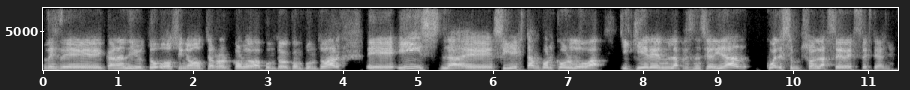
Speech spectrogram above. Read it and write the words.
desde el canal de YouTube o si no, terrorcórdoba.com.ar. Eh, y si están por Córdoba, y quieren la presencialidad, ¿cuáles son las sedes de este año?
